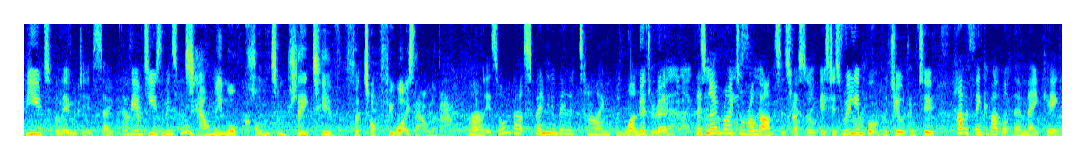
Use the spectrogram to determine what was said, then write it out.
beautiful images. So they'll be able to use them in school. Tell me more. Contemplative photography. What is that all about? Well, it's all about spending a bit of time wondering. There's no right or wrong answers, Russell. It's just really important for the children to have a think about what they're making.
